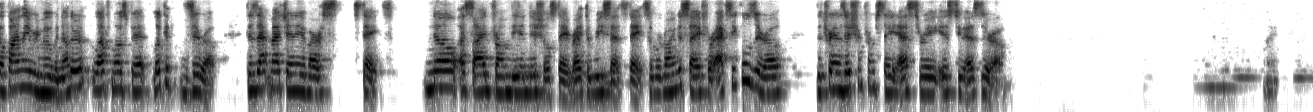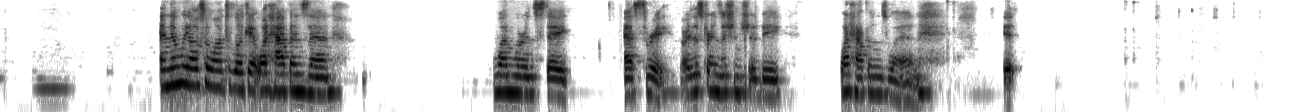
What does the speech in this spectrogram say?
So finally remove another leftmost bit, look at 0. Does that match any of our states? No, aside from the initial state, right, the reset state. So we're going to say for x equals 0, the transition from state S3 is to S0. And then we also want to look at what happens then when we're in state S3. Right, this transition should be what happens when it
